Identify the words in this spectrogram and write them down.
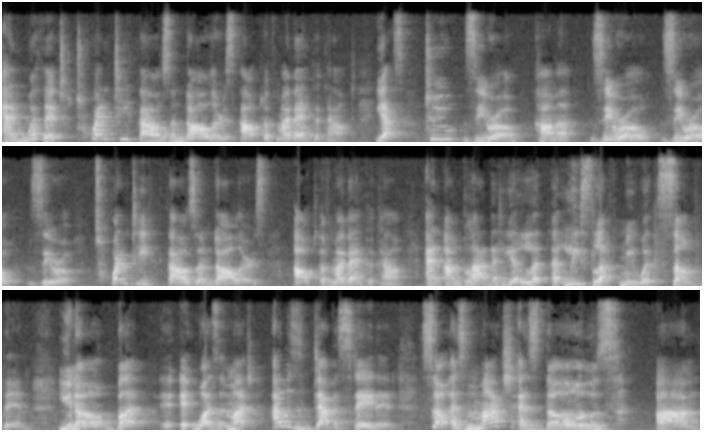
and with it $20,000 out of my bank account. Yes, two zero comma zero zero zero twenty thousand dollars out of my bank account. And I'm glad that he at least left me with something you know but it wasn't much. I was devastated. So as much as those um,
